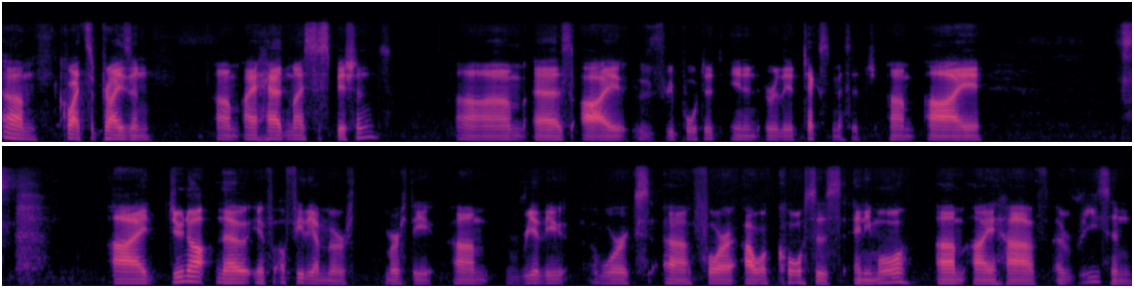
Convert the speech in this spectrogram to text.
Um, quite surprising. Um, I had my suspicions, um, as I reported in an earlier text message. Um, I I do not know if Ophelia Murth- Murthy um, really works uh, for our courses anymore. Um, I have a reason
